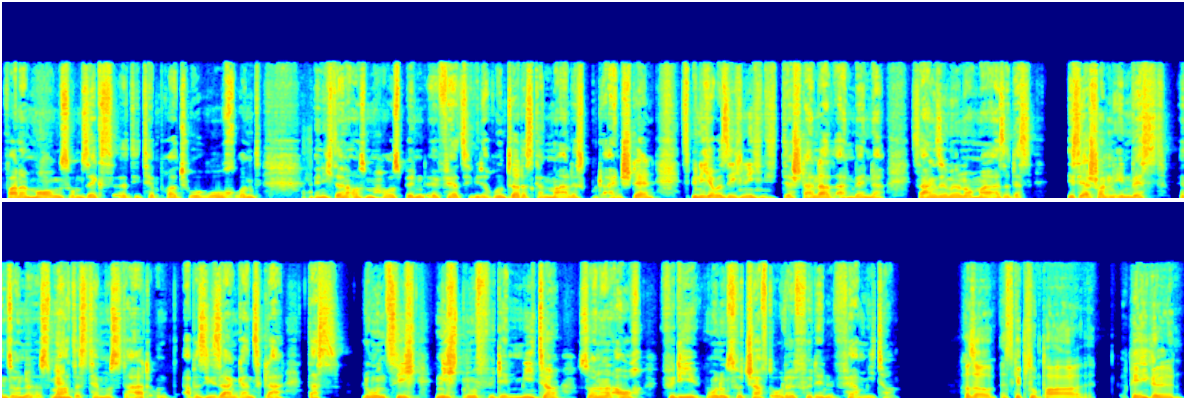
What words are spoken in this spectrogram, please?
fahre dann morgens um sechs äh, die Temperatur hoch und wenn ich dann aus dem Haus bin, äh, fährt sie wieder runter. Das kann man alles gut einstellen. Jetzt bin ich aber sicherlich nicht der Standardanwender. Sagen Sie mir nochmal, also das ist ja schon ein Invest in so ein smartes ja. Thermostat. Und, aber Sie sagen ganz klar, das lohnt sich nicht nur für den Mieter, sondern auch für die Wohnungswirtschaft oder für den Vermieter. Also es gibt so ein paar Regeln,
